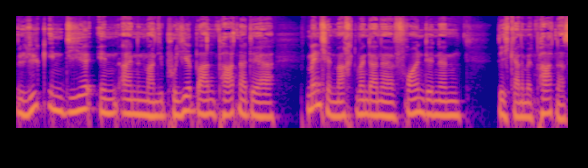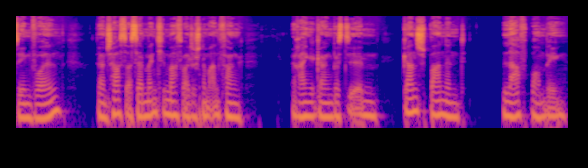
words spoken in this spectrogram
Lüg in dir in einen manipulierbaren Partner, der Männchen macht, wenn deine Freundinnen dich gerne mit Partner sehen wollen. Dann schaust du, dass er Männchen macht, weil du schon am Anfang reingegangen bist. Ganz spannend. Lovebombing.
